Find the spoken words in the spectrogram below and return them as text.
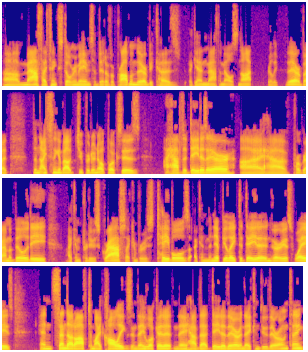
Uh, math, I think, still remains a bit of a problem there because, again, MathML is not really there. But the nice thing about Jupyter Notebooks is I have the data there, I have programmability, I can produce graphs, I can produce tables, I can manipulate the data in various ways and send that off to my colleagues and they look at it and they have that data there and they can do their own thing.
